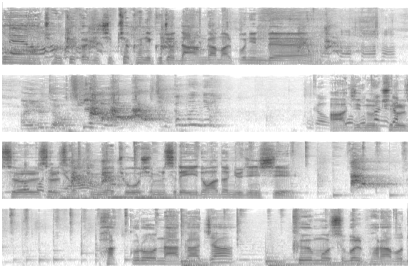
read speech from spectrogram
와 저렇게까지 집착하니 그저 난감할 뿐인데. 잠깐만요 그러니까 아지 뭐 눈치를 못하니까 슬슬. 살피며 조심스레 이동하던 유진 씨 밖으로 나가자 그 모습을 바라보던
